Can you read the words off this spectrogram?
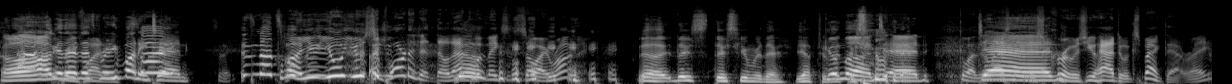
Oh, okay, that, that's funny. pretty funny, Ted. It's not Come on, you you you supported it though. That's No. what makes it so ironic. Uh, there's there's humor there. You have to Come on. Ted. Come on, the last name is Cruz. You had to expect that, right?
